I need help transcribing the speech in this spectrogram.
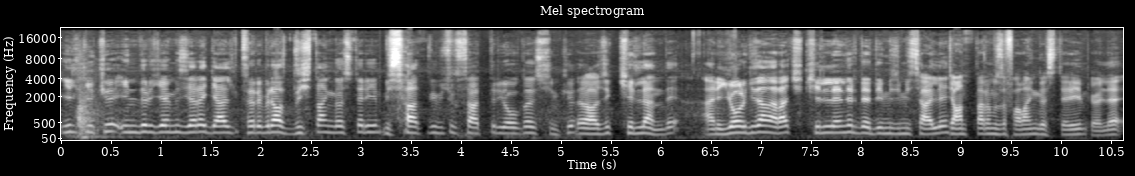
ilk yükü indireceğimiz yere geldik. Tırı biraz dıştan göstereyim. Bir saat, bir buçuk saattir yoldayız çünkü. Birazcık kirlendi. Hani yol giden araç kirlenir dediğimiz misali. Jantlarımızı falan göstereyim. Şöyle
